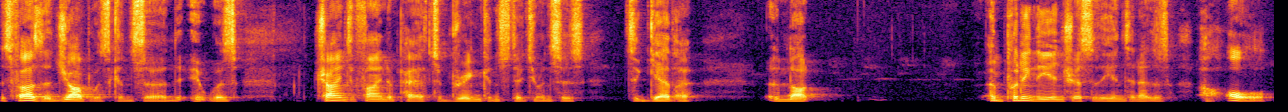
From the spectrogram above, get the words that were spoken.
as far as the job was concerned, it was trying to find a path to bring constituencies together and not and putting the interests of the internet as a whole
